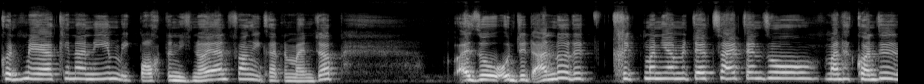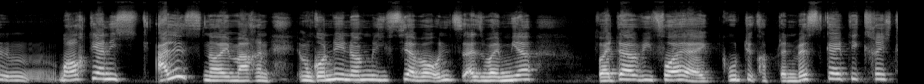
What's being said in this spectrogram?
konnten mir ja Kinder nehmen, ich brauchte nicht neu anfangen, ich hatte meinen Job. Also, und das andere, das kriegt man ja mit der Zeit dann so, man konnte, braucht ja nicht alles neu machen. Im Grunde genommen lief es ja bei uns, also bei mir, weiter wie vorher. Gut, ich habe dann Westgeld gekriegt,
